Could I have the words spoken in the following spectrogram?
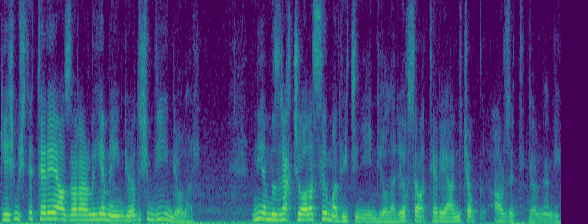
Geçmişte tereyağı zararlı yemeyin diyordu, şimdi yiyin diyorlar. Niye mızrak çuvala sığmadığı için yiyin diyorlar. Yoksa tereyağını çok arzu ettiklerinden değil.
